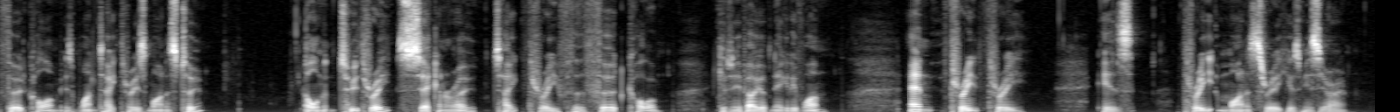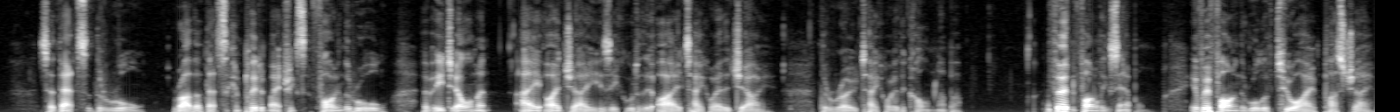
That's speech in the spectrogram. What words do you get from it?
third column is 1 take 3 is minus 2. Element 2, 3, second row, take 3 for the third column, gives me a value of negative 1. And 3, 3 is 3 minus 3 gives me 0. So that's the rule, rather that's the completed matrix following the rule of each element aij is equal to the i take away the j the row take away the column number. Third and final example, if we're following the rule of 2i plus j.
